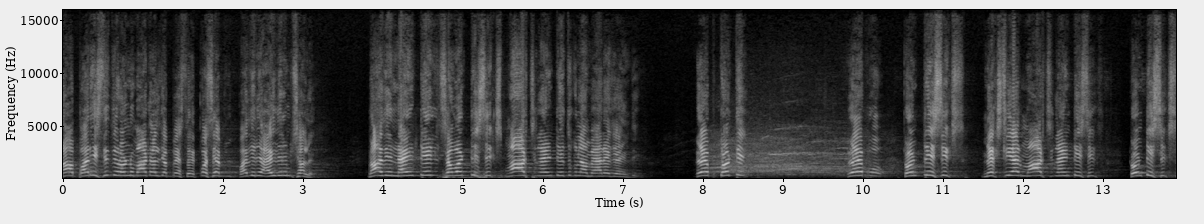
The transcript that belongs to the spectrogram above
నా పరిస్థితి రెండు మాటలు చెప్పేస్తాయి ఎక్కువసేపు పది ఐదు నిమిషాలు. నాది నైన్టీన్ సెవెంటీ సిక్స్ మార్చ్ నైన్టీన్త్కు నా మ్యారేజ్ అయింది. రేపు ట్వంటీ రేపు twenty six next year March ninety six twenty six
